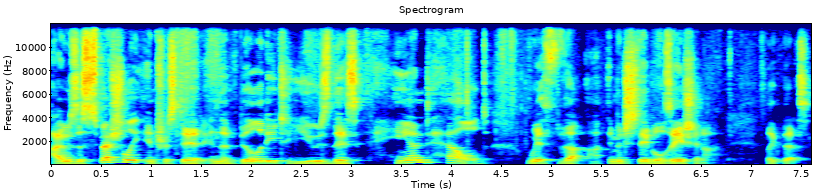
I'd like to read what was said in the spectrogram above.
I was especially interested in the ability to use this handheld with the uh, image stabilization on, like this.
